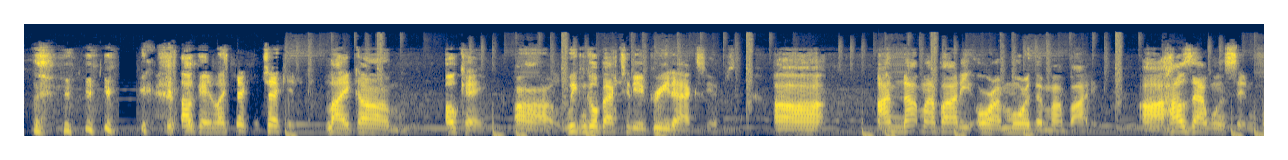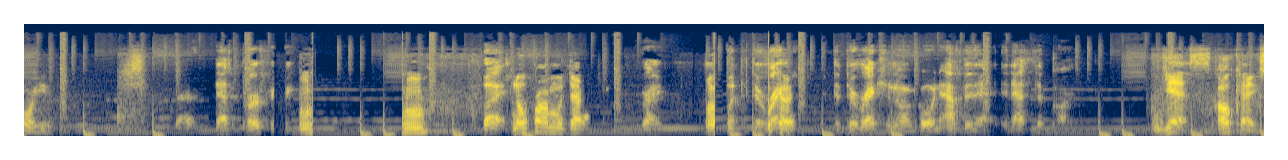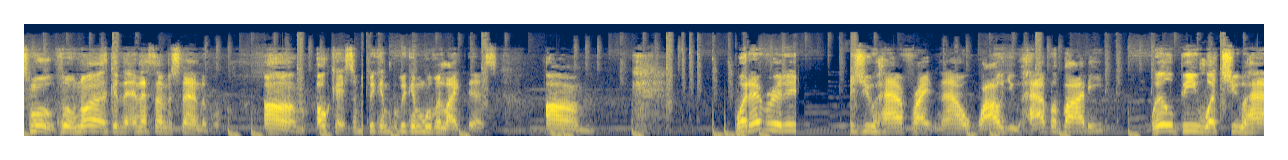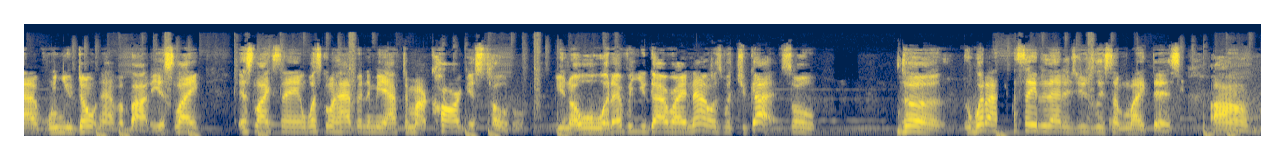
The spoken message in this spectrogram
okay, like check it check it. Like um okay, uh we can go back to the agreed axioms. Uh I'm not my body or I'm more than my body. Uh how's that one sitting for you? That, that's perfect. hmm But No problem with that. right. Oh, But the Okay. direct the direction on going after that, that's the part. Yes. Okay. Smooth. Smooth. No, that's good, and that's understandable. Um. Okay. So we can we can move it like this. Um. Whatever it is you have right now, while you have a body, will be what you have when you don't have a body. It's like it's like saying what's going to happen to me after my car gets totaled. You know, well, whatever you got right now is what you got. So the what I say to that is usually something like this. Um.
